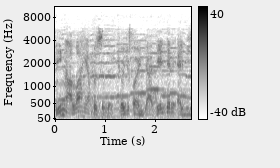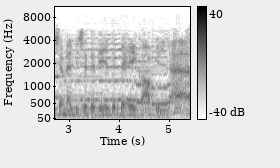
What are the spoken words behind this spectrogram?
Din Allah yapısıdır. Çocuk oyuncağı değildir, elbise melbise de değildir be ey kafirler.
